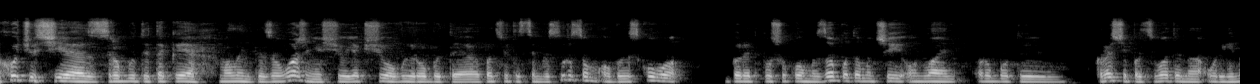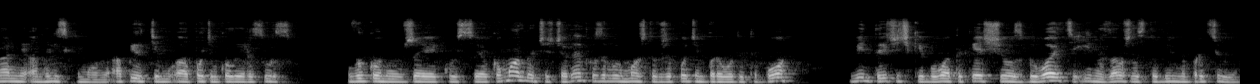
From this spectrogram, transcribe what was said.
хочу ще зробити таке маленьке зауваження, що якщо ви робите, працюєте з цим ресурсом, обов'язково перед пошуковими запитами чи онлайн роботою краще працювати на оригінальній англійській мові. А потім, а потім коли ресурс виконує вже якусь команду чи чернетку зробив, можете вже потім переводити, бо він трішечки буває таке, що збивається і не завжди стабільно працює.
